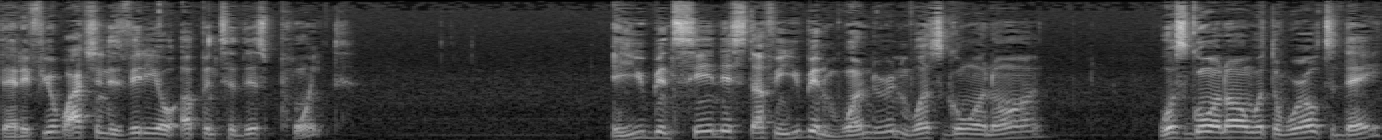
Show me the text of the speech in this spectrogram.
that if you're watching this video up until this point, and you've been seeing this stuff and you've been wondering what's going on, what's going on with the world today,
